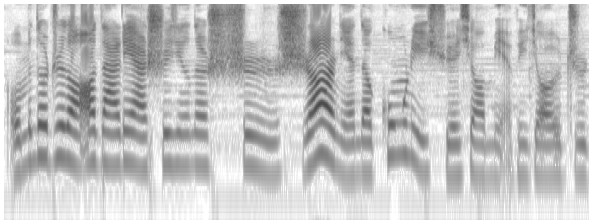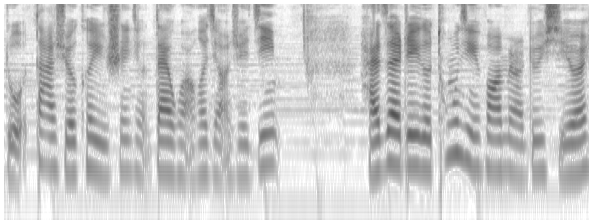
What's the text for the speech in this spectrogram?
我们都知道澳大利亚实行的是十二年的公立学校免费教育制度，大学可以申请贷款和奖学金，还在这个通勤方面对学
